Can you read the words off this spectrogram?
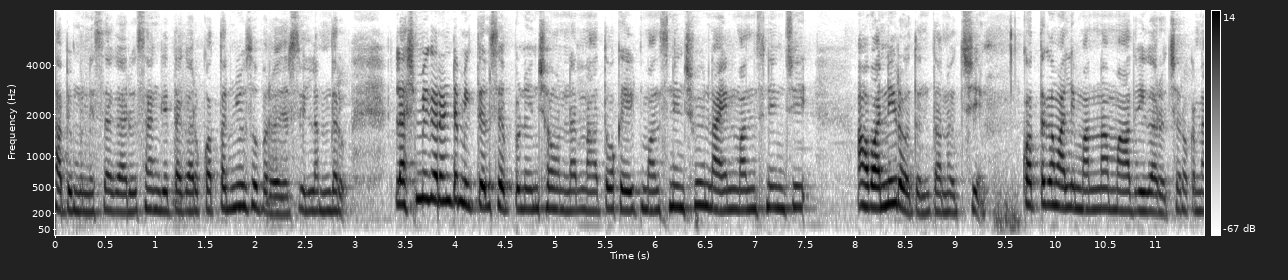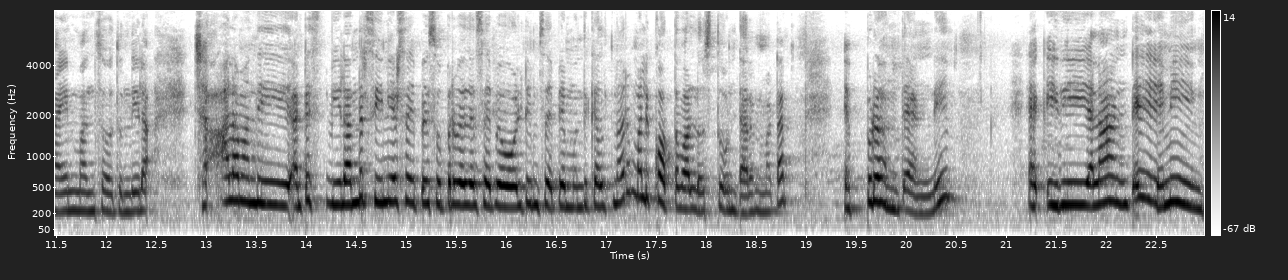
హ్యాపీ మునిసా గారు సంగీత గారు కొత్త న్యూ సూపర్వైజర్స్ వీళ్ళందరూ. లక్ష్మి గారు అంటే మీకు తెలుసు ఎప్పటి నుంచో ఉన్నారు నాతో ఒక ఎయిట్ మంత్స్ నుంచి నైన్ మంత్స్ నుంచి ఆ వన్ ఇయర్ అవుతుంది తను వచ్చి. కొత్తగా మళ్ళీ మన్న మాధవి గారు వచ్చారు ఒక నైన్ మంత్స్ అవుతుంది ఇలా. చాలామంది అంటే వీళ్ళందరూ సీనియర్స్ అయిపోయి సూపర్వైజర్స్ అయిపోయి ఓల్డ్ టీమ్స్ అయిపోయి ముందుకెళ్తున్నారు మళ్ళీ కొత్త వాళ్ళు వస్తూ ఉంటారనమాట ఎప్పుడూ అంతే అండి. ఇది ఎలా అంటే ఏమీ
